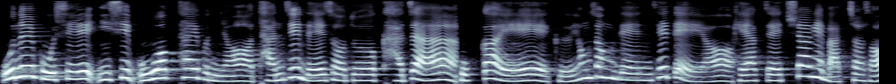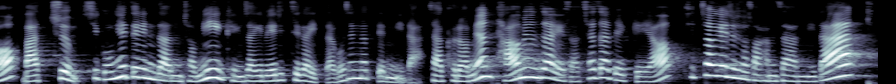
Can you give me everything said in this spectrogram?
오늘 보실 25억 타입은요, 단지 내에서도 가장 고가의 그 형성된 세대예요. 계약자의 취향에 맞춰서 맞춤 시공해드린다는 점이 굉장히 메리트가 있다고 생각됩니다. 자, 그러면 다음 현장에서 찾아뵐게요. 시청해주셔서 감사합니다.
